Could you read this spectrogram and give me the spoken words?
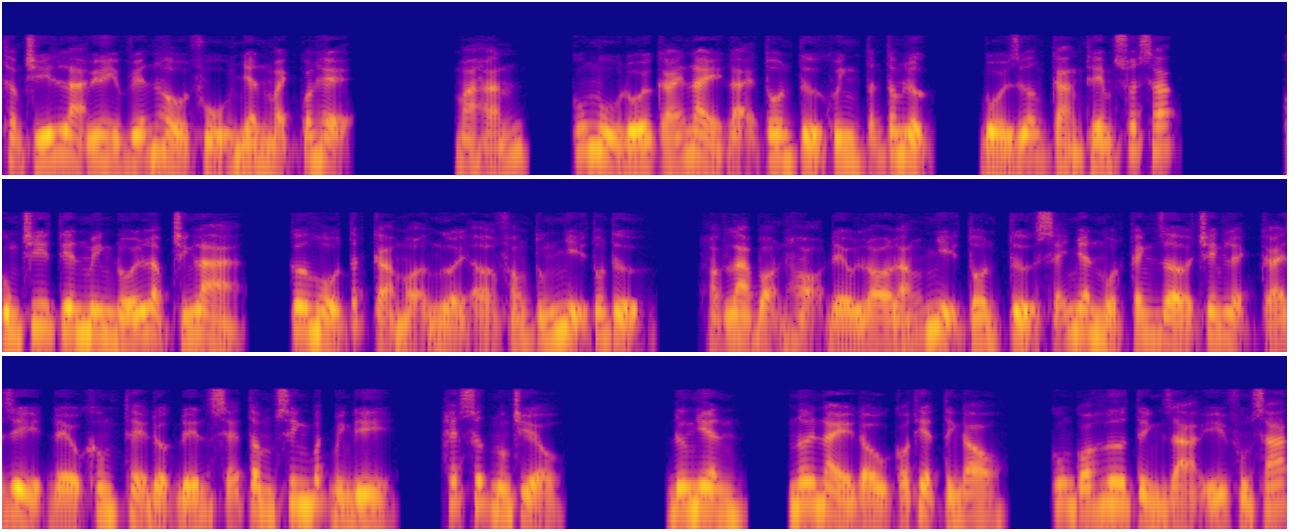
thậm chí là uy viễn hầu phủ nhân mạch quan hệ. Mà hắn, cũng mù đối cái này đại tôn tử khuynh tận tâm lực, bồi dưỡng càng thêm xuất sắc. Cùng chi tiên minh đối lập chính là, cơ hồ tất cả mọi người ở phóng túng nhị tôn tử, hoặc là bọn họ đều lo lắng nhị tôn tử sẽ nhân một canh giờ trên lệnh cái gì đều không thể được đến sẽ tâm sinh bất bình đi, hết sức nuông chiều. Đương nhiên, nơi này đầu có thiệt tình đau, cũng có hư tình giả ý phùng sát.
